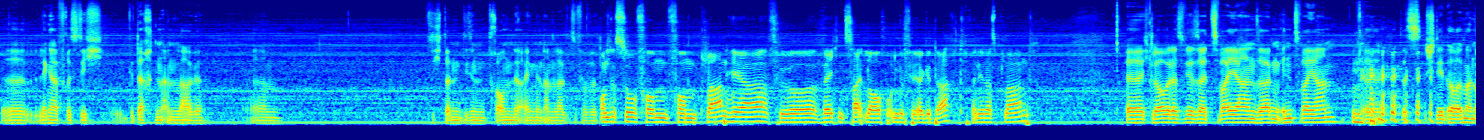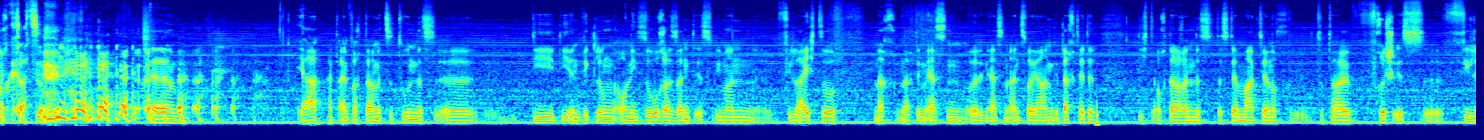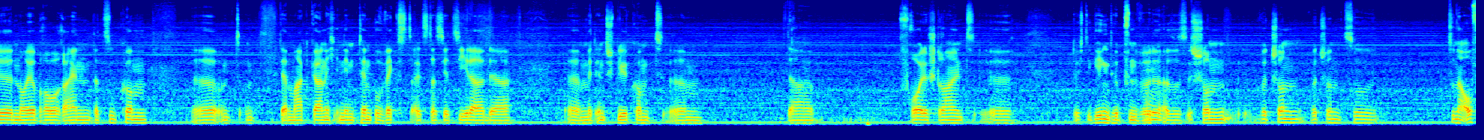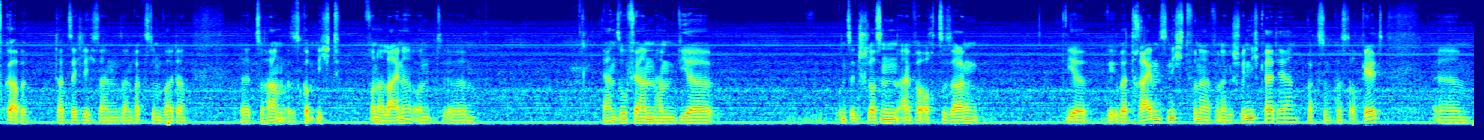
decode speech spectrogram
äh, längerfristig gedachten Anlage ähm, sich dann diesen Traum der eigenen Anlage zu verwirklichen. Und ist so vom, vom Plan her für welchen Zeitlauf ungefähr gedacht, wenn ihr das plant? Äh, ich glaube, dass wir seit zwei Jahren sagen, in zwei Jahren. Äh, das steht auch immer noch gerade so. ähm, ja, hat einfach damit zu tun, dass äh, die, die Entwicklung auch nicht so rasant ist, wie man vielleicht so nach, nach dem ersten oder den ersten ein, zwei Jahren gedacht hätte. Liegt auch daran, dass, dass der Markt ja noch total frisch ist, äh, viele neue Brauereien dazukommen äh, und, und der Markt gar nicht in dem Tempo wächst, als dass jetzt jeder, der äh, mit ins Spiel kommt, ähm, da freudestrahlend äh, durch die Gegend hüpfen würde. Mhm. Also es ist schon, wird schon, wird schon zu, zu einer Aufgabe, tatsächlich sein, sein Wachstum weiter äh, zu haben. Also es kommt nicht von alleine und ähm, ja, insofern haben wir uns entschlossen, einfach auch zu sagen, wir, wir übertreiben es nicht von der, von der Geschwindigkeit her. Wachstum kostet auch Geld. Ähm,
